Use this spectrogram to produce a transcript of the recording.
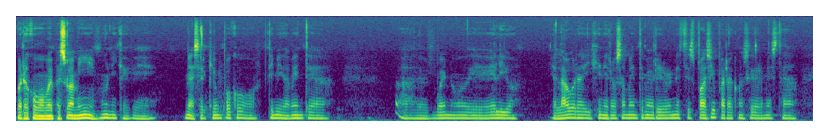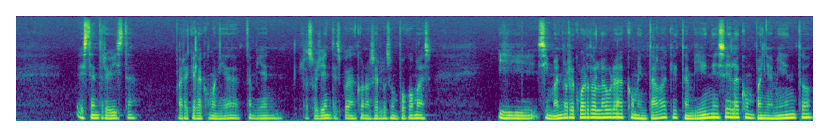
Bueno, como me pasó a mí, Mónica, que me acerqué un poco tímidamente al bueno de Helio y a Laura y generosamente me abrieron este espacio para concederme esta, esta entrevista, para que la comunidad también, los oyentes, puedan conocerlos un poco más. Y si mal no recuerdo, Laura comentaba que también es el acompañamiento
